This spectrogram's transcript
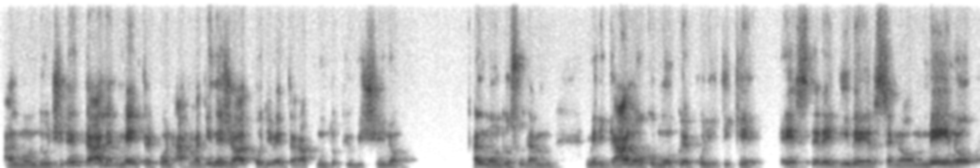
al mondo occidentale, mentre con Ahmadinejad può diventare appunto più vicino al mondo sudam americano o comunque politiche estere diverse, no? meno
